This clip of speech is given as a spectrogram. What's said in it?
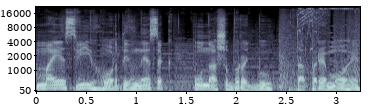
має свій гордий внесок у нашу боротьбу та перемоги.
